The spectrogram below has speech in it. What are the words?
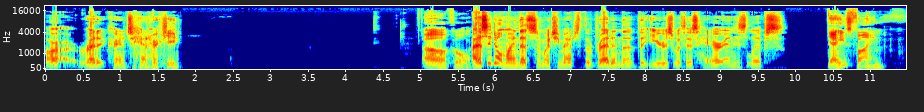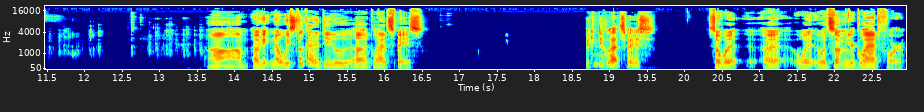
Or Reddit Cringe Anarchy. Oh, cool. I honestly don't mind that so much. He matched the red in the the ears with his hair and his lips. Yeah, he's fine. Um. Okay. No, we still got to do uh, Glad Space. We can do Glad Space. So what? Uh, what? What's something you're glad for?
